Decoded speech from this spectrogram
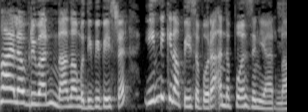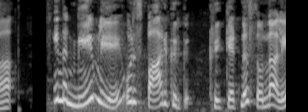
ஹலோ எவ்ரிவன் நான் தான் உங்க தீபி பேசுறேன். இன்னைக்கு நான் பேச போற அந்த பர்சன் யாருன்னா இந்த நேம்லயே ஒரு ஸ்பார்க் இருக்கு. கிரிக்கெட்னு சொன்னாலே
